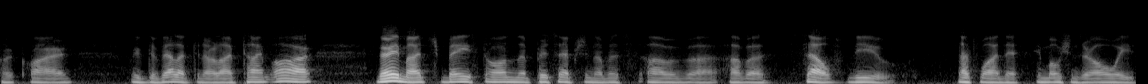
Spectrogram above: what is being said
acquired, we've developed in our lifetime are very much based on the perception of a, of, uh, of a self view. That's why the emotions are always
